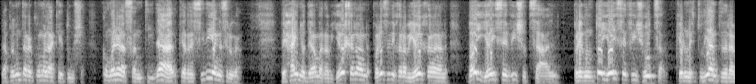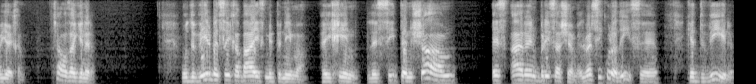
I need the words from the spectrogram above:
La pregunta era cómo la que tuya, cómo era la santidad que residía en ese lugar. Por eso dijo Rabbi Yochanan, voy Yosef Ishutzal. Preguntó Yosef Ishutzal, que era un estudiante de Rabbi Yochanan. Ya vamos a ver quién era. Udvir beseja bais mi penima, heichin lesiten sham, es Aaron Bris Hashem. El versículo dice que Dvir,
